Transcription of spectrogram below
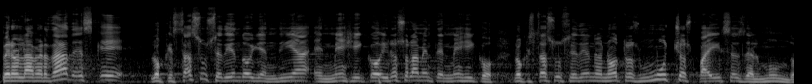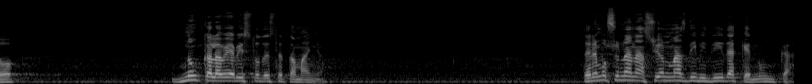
pero la verdad es que lo que está sucediendo hoy en día en México, y no solamente en México, lo que está sucediendo en otros muchos países del mundo, nunca lo había visto de este tamaño. Tenemos una nación más dividida que nunca.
